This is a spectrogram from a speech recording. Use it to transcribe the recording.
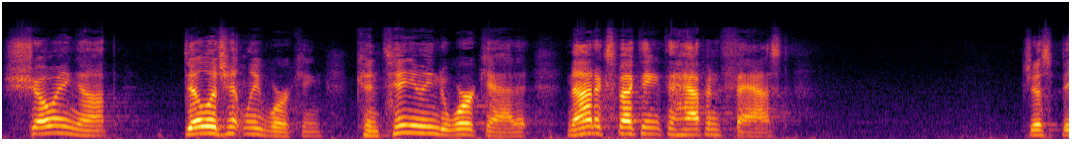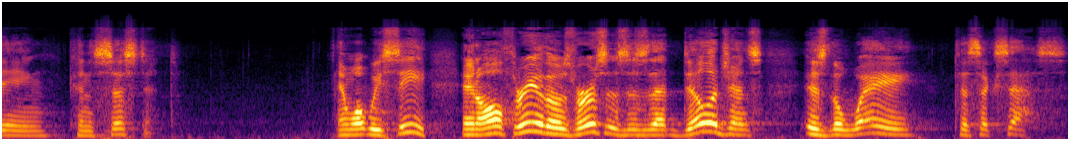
Showing up, diligently working, continuing to work at it, not expecting it to happen fast, just being consistent. And what we see in all three of those verses is that diligence is the way to success.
